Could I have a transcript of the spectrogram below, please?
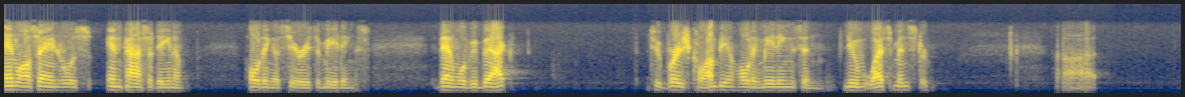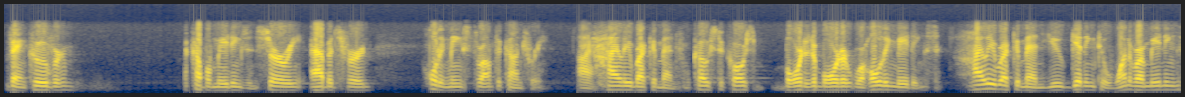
in Los Angeles, in Pasadena, holding a series of meetings. Then we'll be back to British Columbia, holding meetings in New Westminster, uh, Vancouver, a couple meetings in Surrey, Abbotsford, holding meetings throughout the country. I highly recommend from coast to coast, border to border, we're holding meetings. Highly recommend you getting to one of our meetings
